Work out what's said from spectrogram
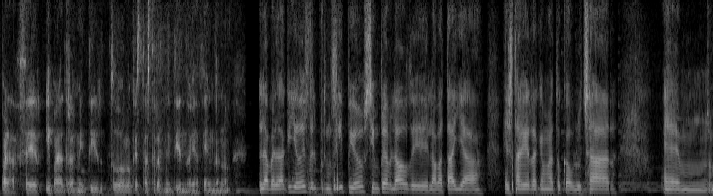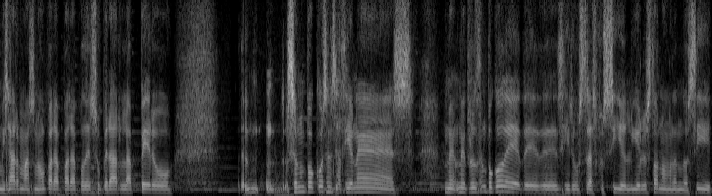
para hacer y para transmitir todo lo que estás transmitiendo y haciendo, ¿no? La verdad que yo desde el principio siempre he hablado de la batalla, esta guerra que me ha tocado luchar, eh, mis armas, ¿no? Para, para poder superarla, pero son un poco sensaciones me, produce un poco de, decir, ostras, pues sí, yo, yo, lo he estado nombrando así.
